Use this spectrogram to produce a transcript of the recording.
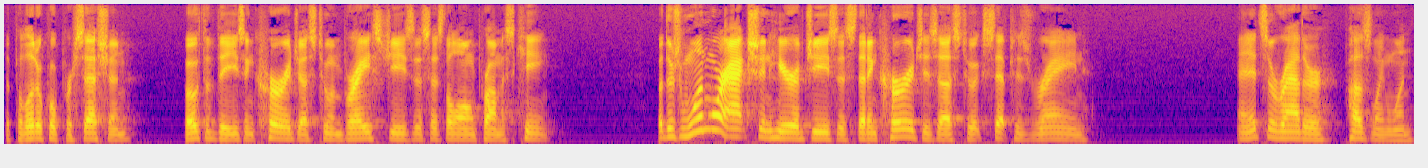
the political procession. Both of these encourage us to embrace Jesus as the long promised king. But there's one more action here of Jesus that encourages us to accept his reign. And it's a rather puzzling one.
